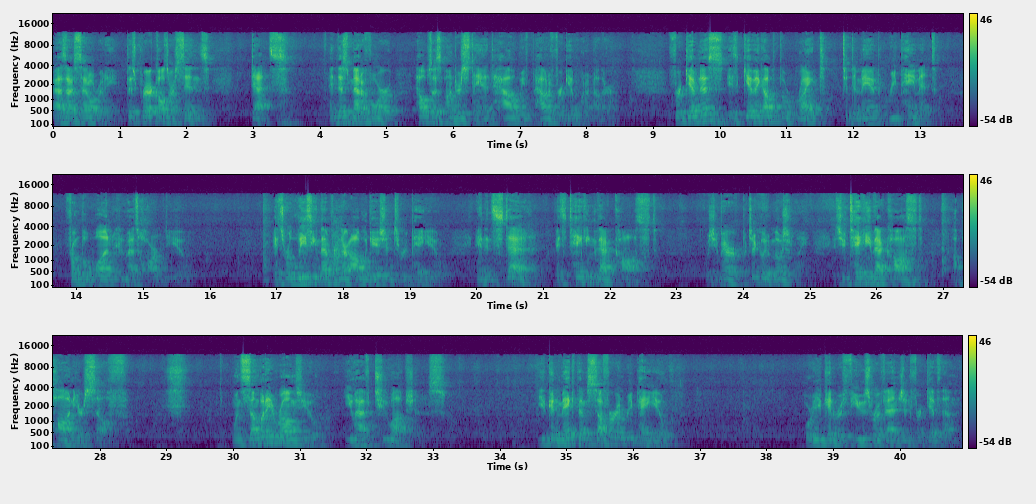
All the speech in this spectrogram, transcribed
As I've said already, this prayer calls our sins debts. And this metaphor helps us understand how, we how to forgive one another. Forgiveness is giving up the right to demand repayment from the one who has harmed you. It's releasing them from their obligation to repay you. And instead, it's taking that cost, which you bear particularly emotionally, it's you taking that cost upon yourself. When somebody wrongs you, you have two options. You can make them suffer and repay you, or you can refuse revenge and forgive them.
